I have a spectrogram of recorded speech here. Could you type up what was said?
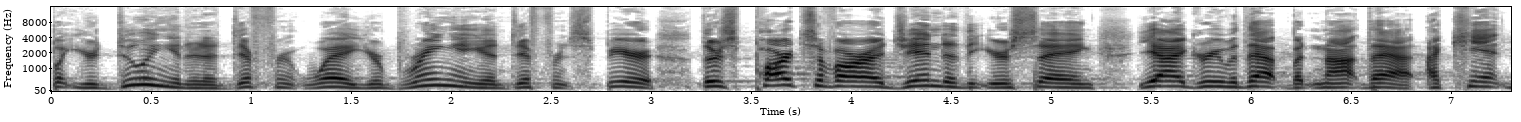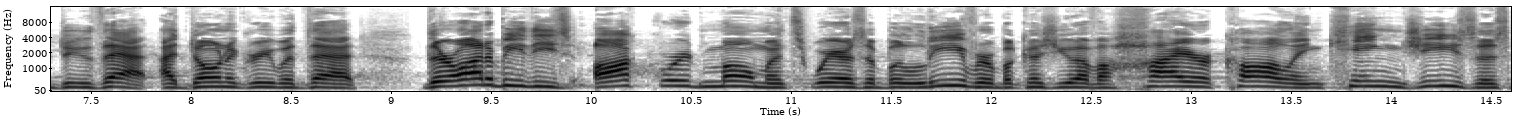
but you're doing it in a different way. You're bringing a different spirit. There's parts of our agenda that you're saying, yeah, I agree with that, but not that. I can't do that. I don't agree with that. There ought to be these awkward moments where, as a believer, because you have a higher calling, King Jesus,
